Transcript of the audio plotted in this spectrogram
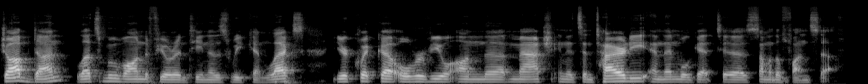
job done. Let's move on to Fiorentina this weekend. Lex, your quick uh, overview on the match in its entirety, and then we'll get to some of the fun stuff.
